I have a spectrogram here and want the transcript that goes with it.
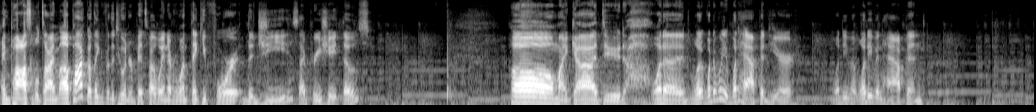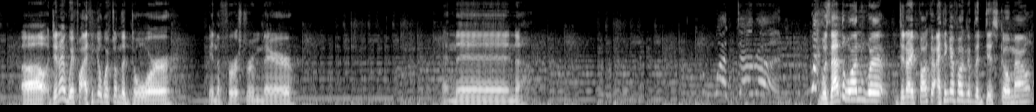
Impossible time. Uh, Paco, thank you for the 200 bits, by the way, and everyone, thank you for the G's. I appreciate those. Oh my god, dude. What a what what we what happened here? What even what even happened? Uh did I whiff I think I whiffed on the door in the first room there. And then What run! Was that the one where did I fuck up? I think I fucked up the disco mount.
